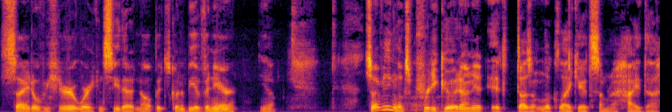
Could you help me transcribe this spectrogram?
side over here where you can see that? Nope it's going to be a veneer. Yep. So everything looks pretty good on it. It doesn't look like it's i'm going to hide the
